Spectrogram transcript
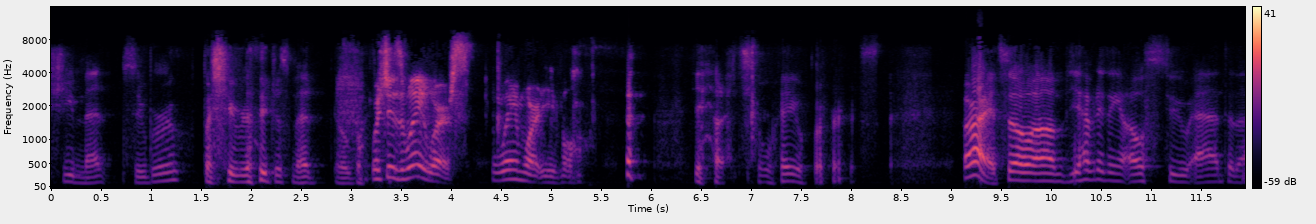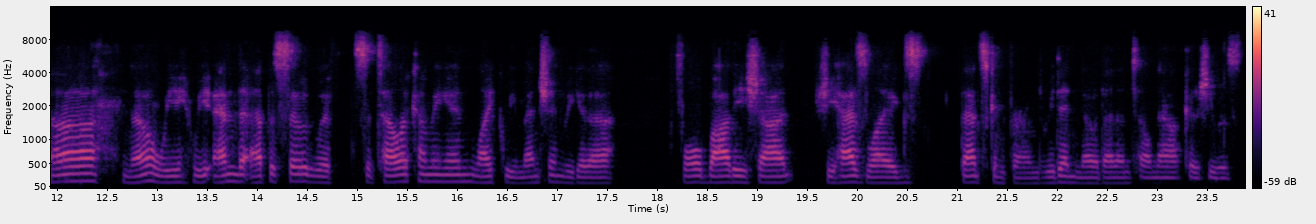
she meant Subaru but she really just meant nobody Which is way worse. Way more evil. Yeah, it's way worse. All right, so um, do you have anything else to add to that? Uh no, we we end the episode with Satella coming in. Like we mentioned, we get a full body shot. She has legs. That's confirmed. We didn't know that until now because she was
